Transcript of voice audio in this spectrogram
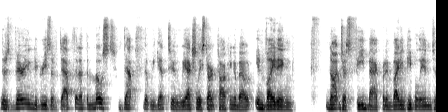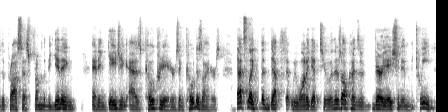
There's varying degrees of depth. And at the most depth that we get to, we actually start talking about inviting not just feedback, but inviting people into the process from the beginning and engaging as co-creators and co-designers that's like the depth that we want to get to and there's all kinds of variation in between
